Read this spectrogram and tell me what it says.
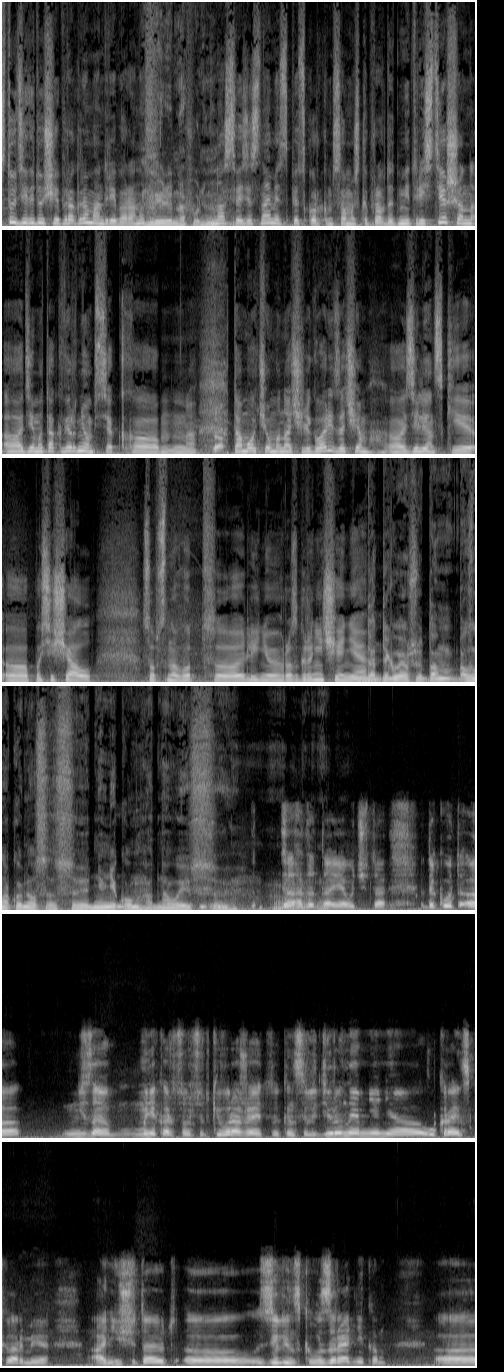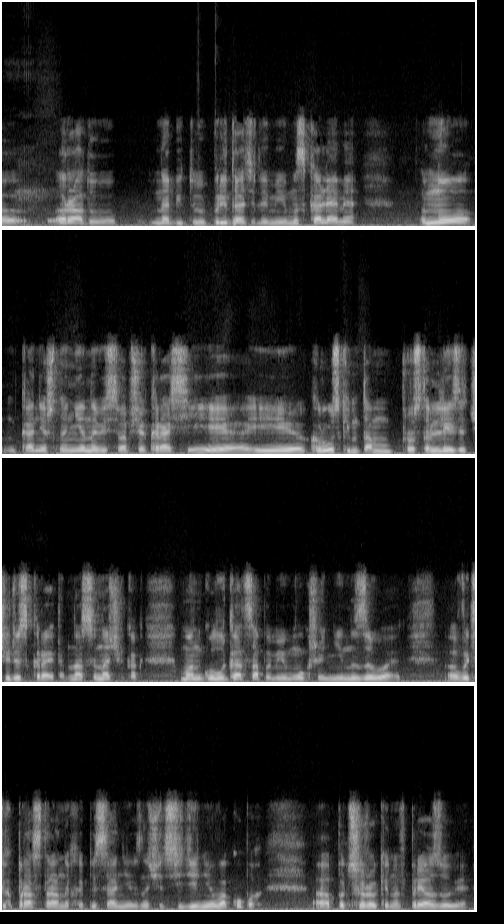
студии ведущая программы Андрей Баранов. Ирина Афонина. На связи с нами спецкор комсомольской правды Дмитрий Стешин. А, Дима, так вернемся к да. тому, о чем мы начали говорить. Зачем а, Зеленский а, посещал, собственно, вот линию разграничения? Да, ты говоришь, что там познакомился с дневником одного из... Э, да, да, да, я его читаю. Так вот, не знаю, мне кажется, он все-таки выражает консолидированное мнение украинской армии. Они считают э, Зеленского зрадником, э, Раду набитую предателями и москалями. Но, конечно, ненависть вообще к России и к русским там просто лезет через край. Там нас иначе как монголы кацапами и мокши не называют в этих пространных описаниях, значит, сидения в окопах э, под Широкино в Приазове.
